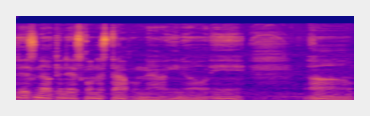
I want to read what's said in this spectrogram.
there's nothing that's going to stop them now, you know. And um,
